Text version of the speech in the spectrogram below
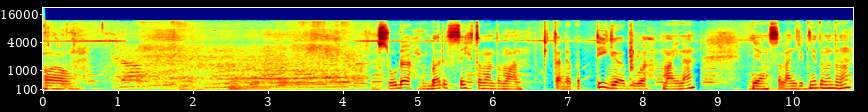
wow. Sudah bersih teman-teman. Kita dapat tiga buah mainan. Yang selanjutnya teman-teman.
